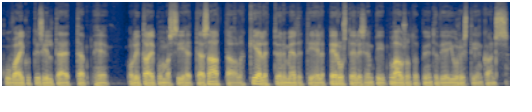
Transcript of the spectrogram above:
kun vaikutti siltä, että he oli taipumassa siihen, että tämä saattaa olla kiellettyä, niin me jätettiin heille perusteellisempi lausuntopyyntö vielä juristien kanssa.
